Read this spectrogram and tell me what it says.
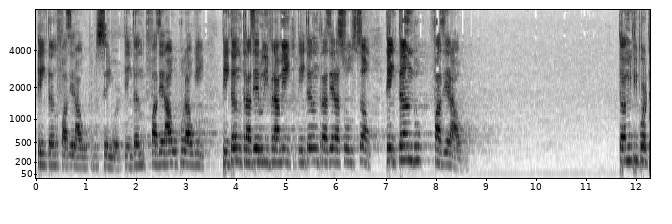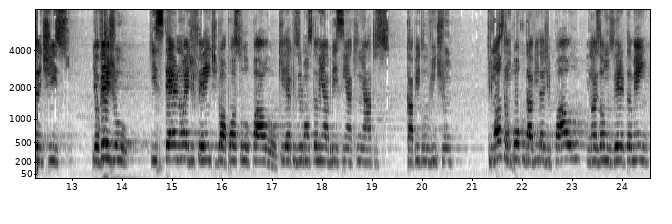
tentando fazer algo para o Senhor, tentando fazer algo por alguém, tentando trazer o livramento, tentando trazer a solução, tentando fazer algo. Então é muito importante isso. E eu vejo que Esther não é diferente do apóstolo Paulo. Queria que os irmãos também abrissem aqui em Atos, capítulo 21, que mostra um pouco da vida de Paulo, e nós vamos ver também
